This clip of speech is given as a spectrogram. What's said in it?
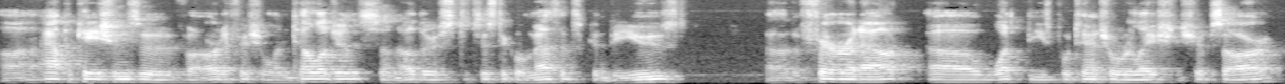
Uh, applications of artificial intelligence and other statistical methods can be used uh, to ferret out uh, what these potential relationships are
